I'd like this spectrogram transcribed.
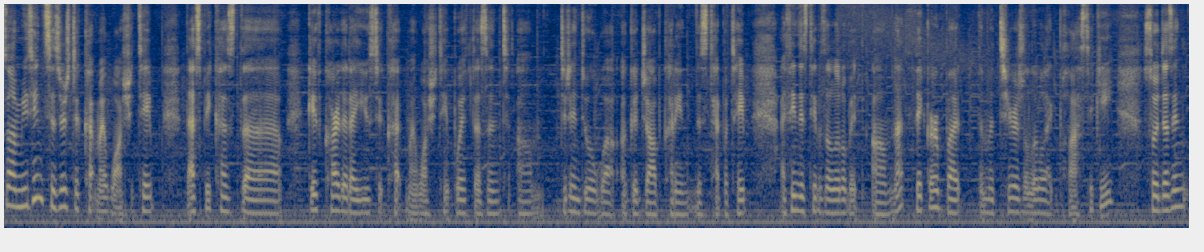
So I'm using scissors to cut my washi tape. That's because the gift card that I used to cut my washi tape with doesn't um, didn't do a well a good job cutting this type of tape. I think this tape is a little bit um, not thicker, but the material is a little like plasticky, so it doesn't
